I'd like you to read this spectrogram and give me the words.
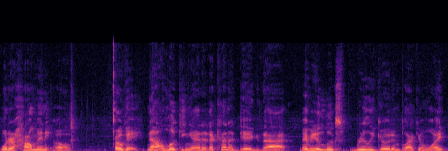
Wonder how many... Oh, okay. Now looking at it, I kind of dig that. Maybe it looks really good in black and white.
